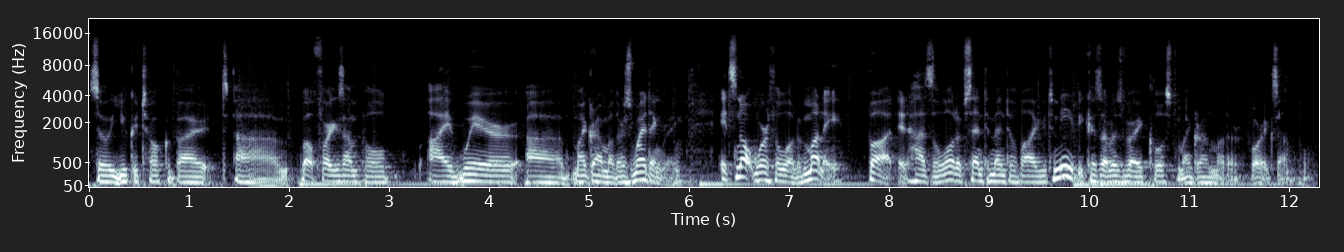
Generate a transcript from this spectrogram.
So you could talk about, um, well, for example, I wear uh, my grandmother's wedding ring. It's not worth a lot of money, but it has a lot of sentimental value to me because I was very close to my grandmother, for example.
